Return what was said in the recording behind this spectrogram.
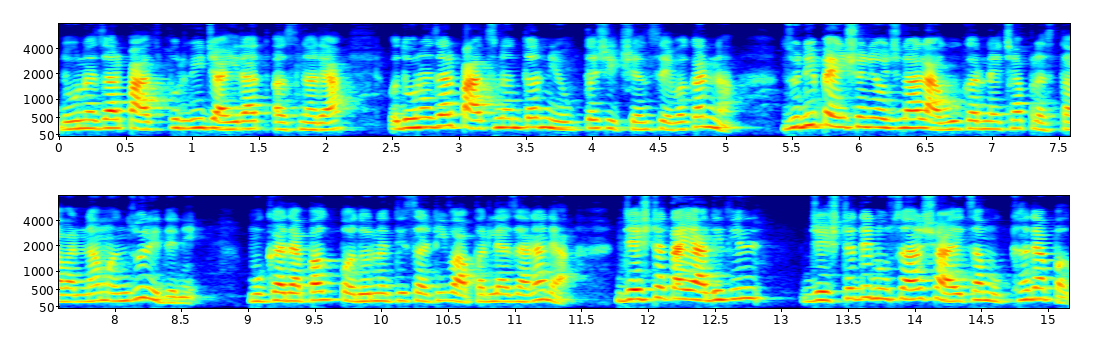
दोन हजार पाच पूर्वी जाहिरात असणाऱ्या व दोन हजार पाच नंतर नियुक्त शिक्षण सेवकांना जुनी पेन्शन योजना लागू करण्याच्या प्रस्तावांना मंजुरी देणे मुख्याध्यापक पदोन्नतीसाठी वापरल्या जाणाऱ्या ज्येष्ठता यादीतील ज्येष्ठतेनुसार शाळेचा मुख्याध्यापक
